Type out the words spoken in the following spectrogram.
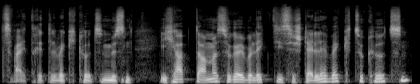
zwei Drittel wegkürzen müssen. Ich habe damals sogar überlegt, diese Stelle wegzukürzen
